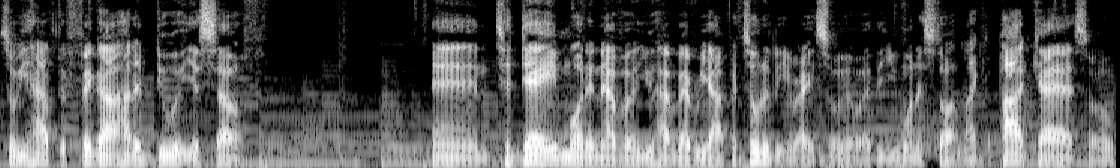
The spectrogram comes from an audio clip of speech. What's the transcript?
So you have to figure out how to do it yourself. And today, more than ever, you have every opportunity, right? So whether you want to start like a podcast or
